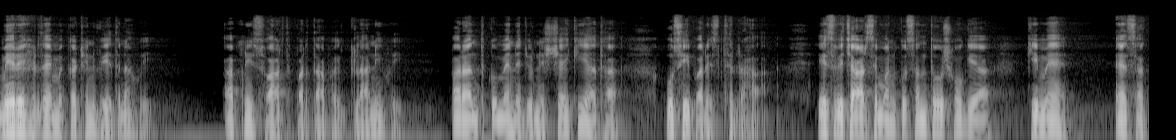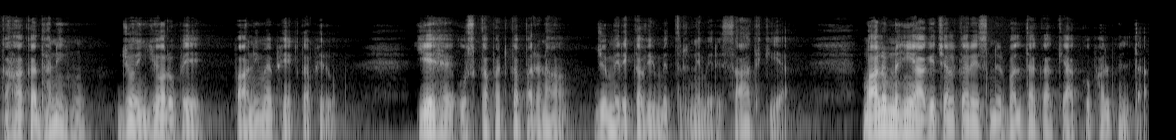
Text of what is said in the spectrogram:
मेरे हृदय में कठिन वेदना हुई। अपनी स्वार्थपरता पर ग्लानी हुई, पर अंत को मैंने जो निश्चय किया था, उसी पर स्थिर रहा। इस विचार से मन को संतोष हो गया कि मैं ऐसा कहाँ का धनी हूँ, जो यो रुपये पानी में फेंकता फिरूं। ये है उस कपट का परिणाम, जो मेरे कवि मित्र ने मेरे साथ किया। मालूम नहीं आगे चलकर इस निर्बलता का क्या कुफल मिलता।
